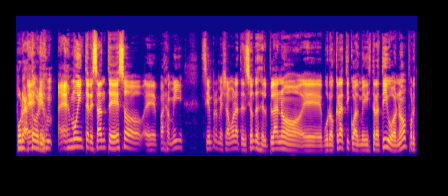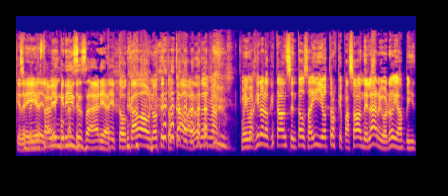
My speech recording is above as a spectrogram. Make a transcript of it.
purgatorio. Es, es muy interesante eso eh, para mí. Siempre me llamó la atención desde el plano eh, burocrático administrativo, ¿no? Porque depende sí, está de la bien época, gris te, esa área. te tocaba o no te tocaba, ¿no? Entonces, me, imagino los que estaban sentados ahí y otros que pasaban de largo, ¿no? Y, a- y-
